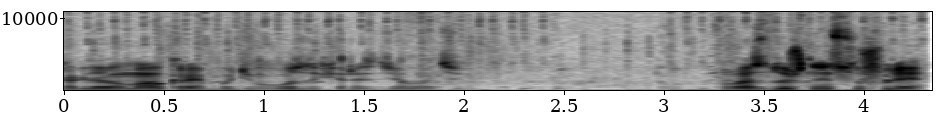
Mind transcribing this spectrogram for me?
Когда мы мокрое будем в воздухе разделывать. Воздушное суфле.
